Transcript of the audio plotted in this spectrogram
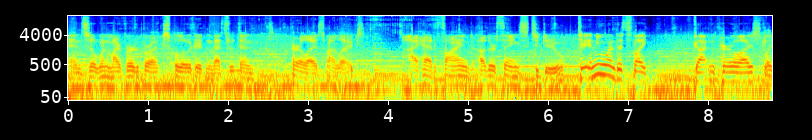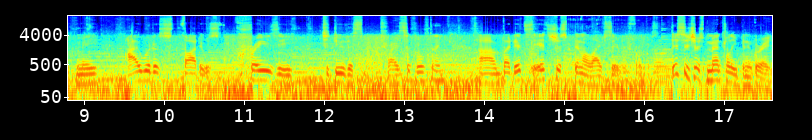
And so when my vertebra exploded and that's what then paralyzed my legs. I had to find other things to do. To anyone that's like gotten paralyzed like me, I would have thought it was crazy to do this tricycle thing, um, but it's it's just been a lifesaver for me. This has just mentally been great.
